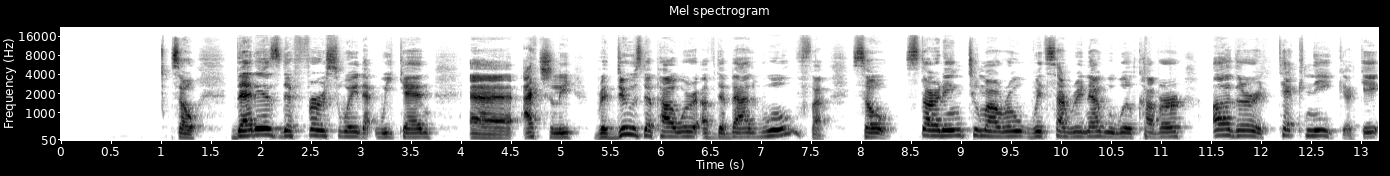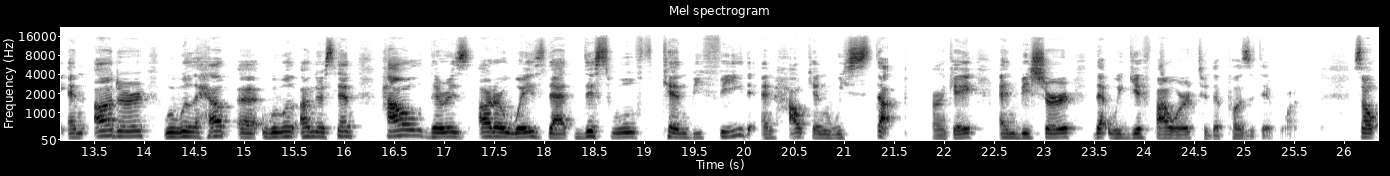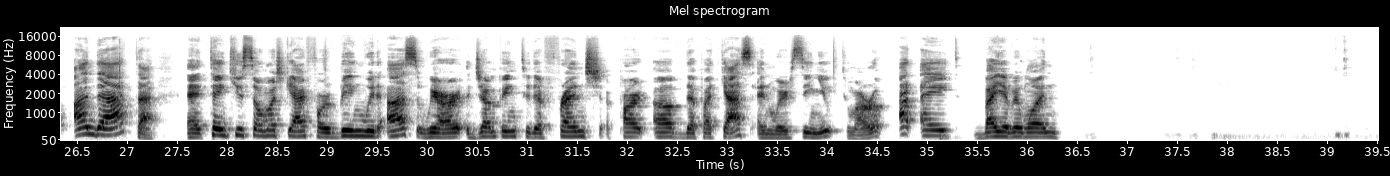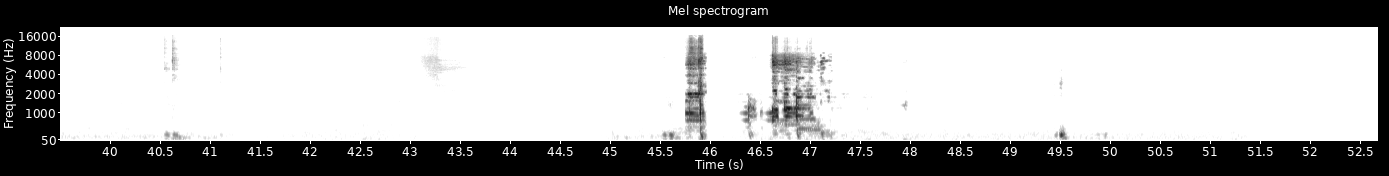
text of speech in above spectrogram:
So that is the first way that we can uh, actually reduce the power of the bad wolf. So starting tomorrow with Sabrina, we will cover other technique, okay, and other we will help. Uh, we will understand how there is other ways that this wolf can be feed and how can we stop, okay, and be sure that we give power to the positive one. So on that, uh, thank you so much, Guy, for being with us. We are jumping to the French part of the podcast, and we're seeing you tomorrow at 8. Bye, everyone.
